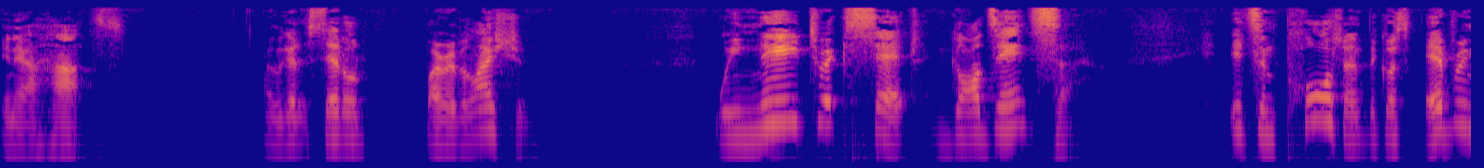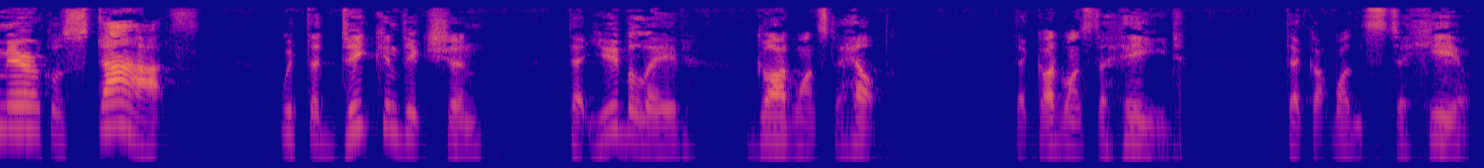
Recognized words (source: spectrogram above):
in our hearts. And we get it settled by revelation. We need to accept God's answer. It's important because every miracle starts with the deep conviction that you believe God wants to help, that God wants to heed, that God wants to heal.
